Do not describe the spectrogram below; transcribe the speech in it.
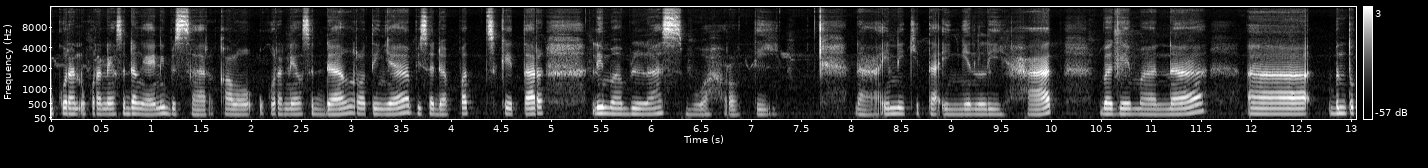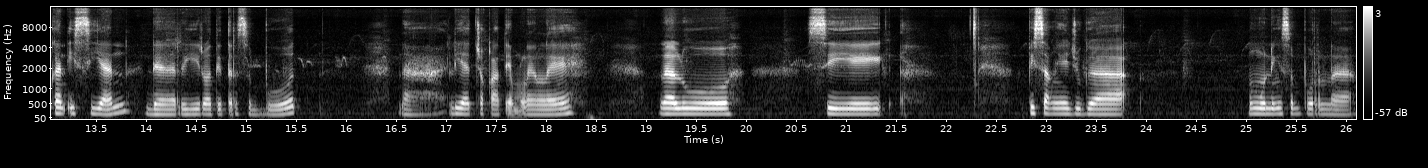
ukuran-ukuran yang sedang ya ini besar. Kalau ukuran yang sedang rotinya bisa dapat sekitar 15 buah roti. Nah, ini kita ingin lihat bagaimana uh, bentukan isian dari roti tersebut. Nah, lihat coklatnya meleleh. Lalu si pisangnya juga menguning sempurna.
